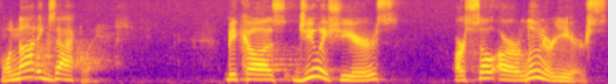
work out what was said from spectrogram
Well, not exactly because Jewish years are, so, are lunar years.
